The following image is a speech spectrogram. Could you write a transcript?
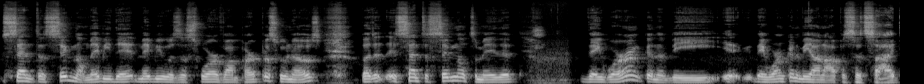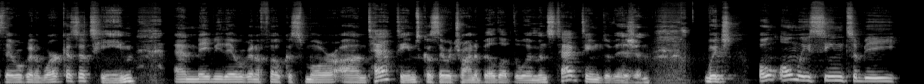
sent a signal. Maybe they maybe it was a swerve on purpose. Who knows? But it, it sent a signal to me that they weren't going to be they weren't going to be on opposite sides. They were going to work as a team, and maybe they were going to focus more on tag teams because they were trying to build up the women's tag team division, which only seemed to be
